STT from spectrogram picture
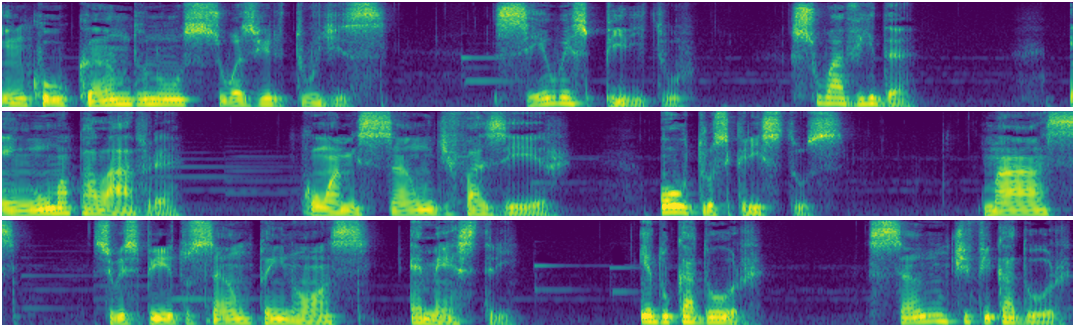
inculcando-nos suas virtudes, seu Espírito, sua vida, em uma palavra com a missão de fazer outros Cristos. Mas, se o Espírito Santo em nós é mestre, educador, santificador,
